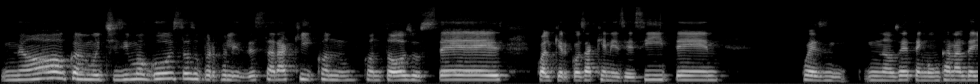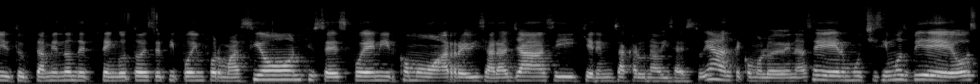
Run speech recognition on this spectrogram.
No, con muchísimo gusto, súper feliz de estar aquí con, con todos ustedes, cualquier cosa que necesiten pues no sé, tengo un canal de YouTube también donde tengo todo este tipo de información que ustedes pueden ir como a revisar allá si quieren sacar una visa de estudiante, cómo lo deben hacer, muchísimos videos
